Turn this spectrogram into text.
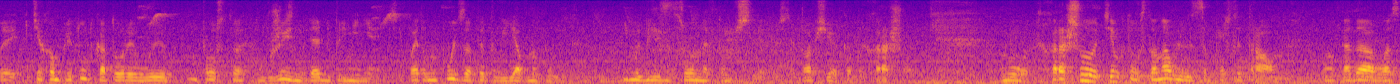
э, тех амплитуд, которые вы просто в жизни вряд ли применяете. Поэтому польза от этого явно будет. И мобилизационная в том числе. То есть это вообще как бы хорошо. Вот. Хорошо тем, кто восстанавливается после травм. Вот, когда у вас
